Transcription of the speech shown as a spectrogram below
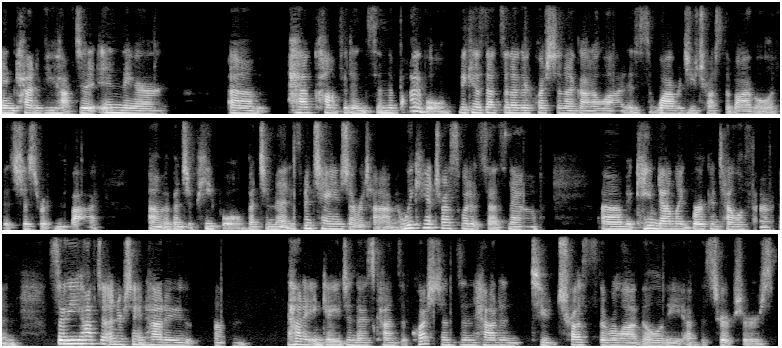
And kind of you have to in there um, have confidence in the Bible? Because that's another question I got a lot is why would you trust the Bible if it's just written by um, a bunch of people, a bunch of men? It's been changed over time, and we can't trust what it says now. Um, it came down like broken telephone, and so you have to understand how to um, how to engage in those kinds of questions and how to to trust the reliability of the scriptures.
